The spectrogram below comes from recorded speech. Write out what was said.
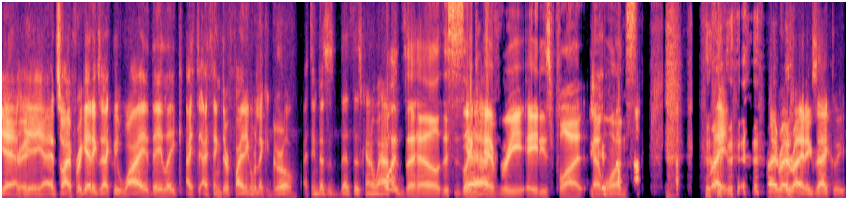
Yeah, yeah, yeah. And so I forget exactly why they like. I th- I think they're fighting over like a girl. I think that's that's that's kind of what happened. What the hell? This is like Yeah. every 80s plot at once. Right. right, right, right. Exactly.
